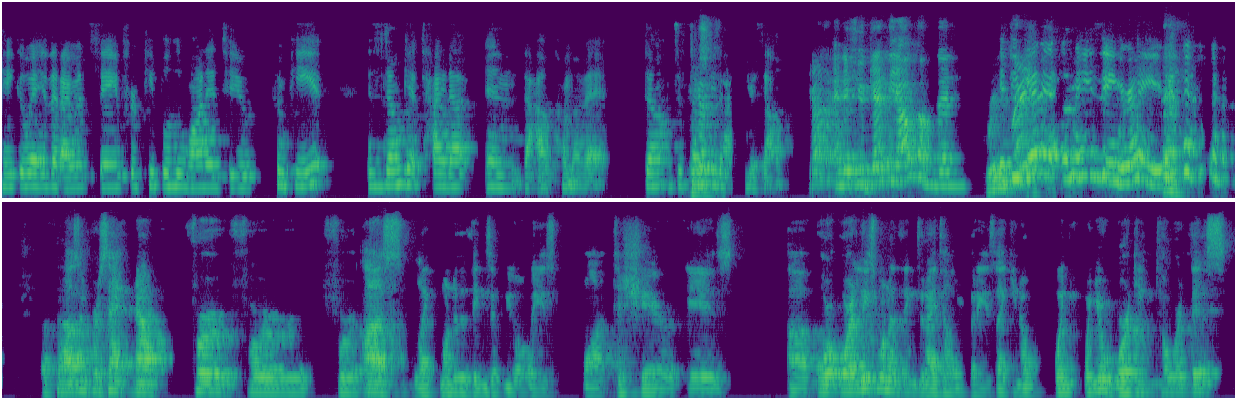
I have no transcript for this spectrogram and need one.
takeaway that I would say for people who wanted to compete is don't get tied up in the outcome of it. Don't just don't do that to yourself. Yeah, and if you get the outcome, then Great. if you get it, amazing, right? a thousand percent. Now, for for for us, like one of the things that we always want to share is, uh, or or at least one of the things that I tell everybody is like, you know, when when you're working toward this,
